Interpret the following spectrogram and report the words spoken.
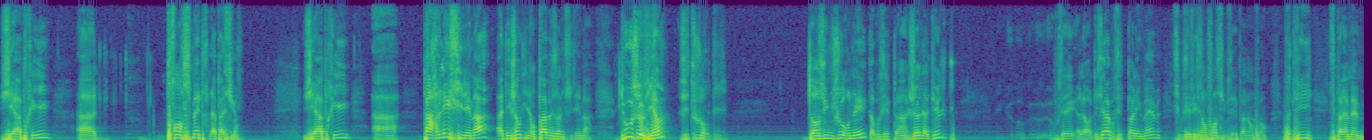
J'ai appris à transmettre la passion. J'ai appris à parler cinéma à des gens qui n'ont pas besoin de cinéma. D'où je viens, j'ai toujours dit, dans une journée, quand vous êtes un jeune adulte, alors déjà, vous n'êtes pas les mêmes si vous avez des enfants, si vous n'avez pas d'enfants. Votre vie, c'est pas la même.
